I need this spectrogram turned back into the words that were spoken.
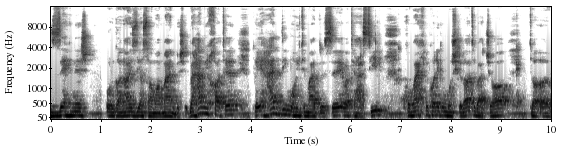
ذهنش ارگانایز یا سامانمند بشه. به همین خاطر تا یه حدی محیط مدرسه و تحصیل کمک می‌کنه که مشکلات بچه ها تا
